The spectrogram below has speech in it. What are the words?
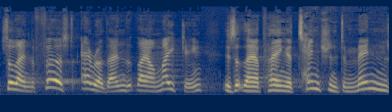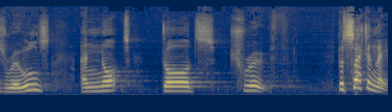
So then, the first error then that they are making is that they are paying attention to men's rules and not God's truth. But secondly,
